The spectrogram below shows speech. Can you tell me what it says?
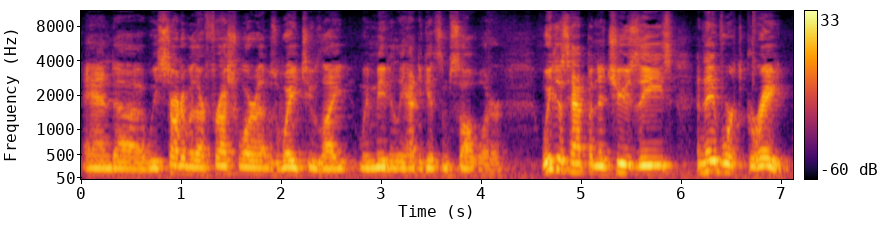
And uh, we started with our freshwater that was way too light. We immediately had to get some saltwater. We just happened to choose these and they've worked great.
